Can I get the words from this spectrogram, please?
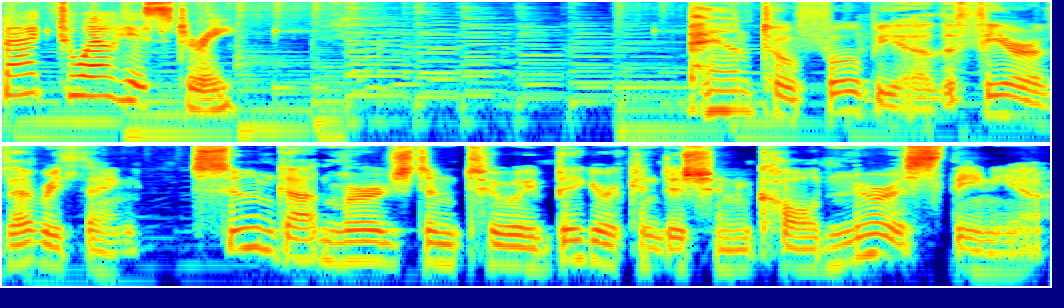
Back to our history. Pantophobia, the fear of everything, soon got merged into a bigger condition called neurasthenia.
